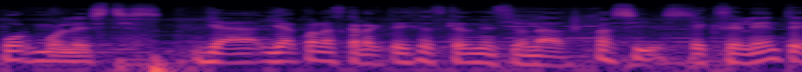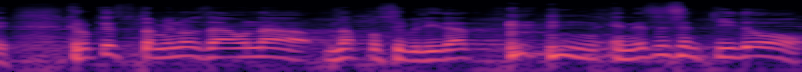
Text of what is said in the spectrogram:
por molestias. Ya, ya con las características que has mencionado. Así es. Excelente. Creo que esto también nos da una, posibilidad. en ese sentido,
